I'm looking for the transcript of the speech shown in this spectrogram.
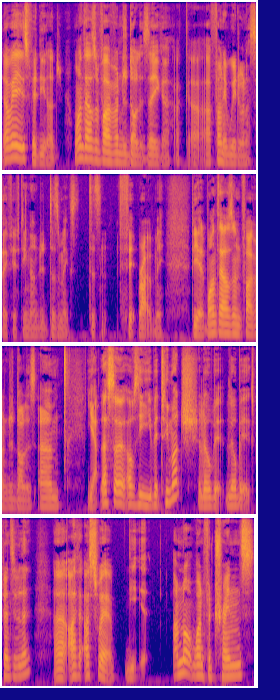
Oh, it is fifteen hundred. One thousand five hundred dollars. There you go. I, I, find it weird when I say fifteen hundred. Doesn't make doesn't fit right with me. But yeah, one thousand five hundred dollars. Um, yeah, that's uh, obviously a bit too much. A little bit, a little bit expensive there. Uh, I I swear, I'm not one for trends.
